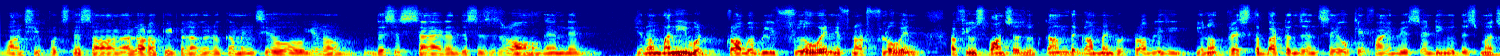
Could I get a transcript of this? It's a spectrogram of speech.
once she puts this on, a lot of people are going to come and say, oh, you know, this is sad and this is wrong. And then you know, money would probably flow in. If not flow in, a few sponsors would come. The government would probably, you know, press the buttons and say, okay, fine, we're sending you this much.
